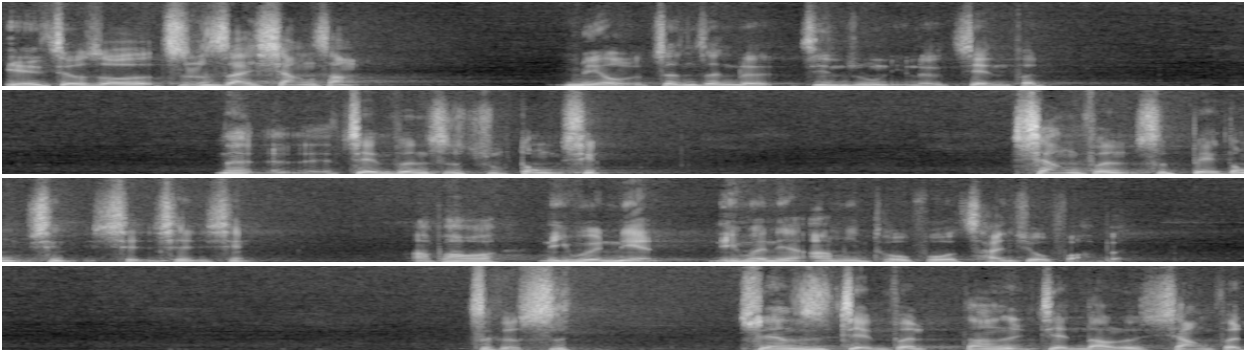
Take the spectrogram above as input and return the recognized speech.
也就是说只是在向上，没有真正的进入你的见分。那见分是主动性，相分是被动性、显现性，啊，包括你会念，你会念阿弥陀佛禅修法本，这个是虽然是见分，当然见到了相分，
